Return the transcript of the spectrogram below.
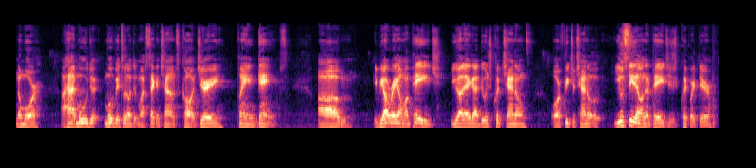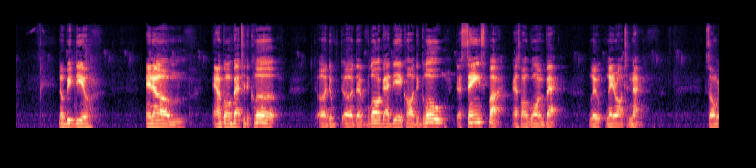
no more. I had moved it, moved it to my second channel, it's called Jerry Playing Games. Um, if you're already on my page, you all I gotta do is click channel or feature channel. You'll see that on the page, just click right there. No big deal. And um, and I'm going back to the club. Uh, the uh, the vlog I did called the Globe. The same spot. That's why I'm going back later on tonight. So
